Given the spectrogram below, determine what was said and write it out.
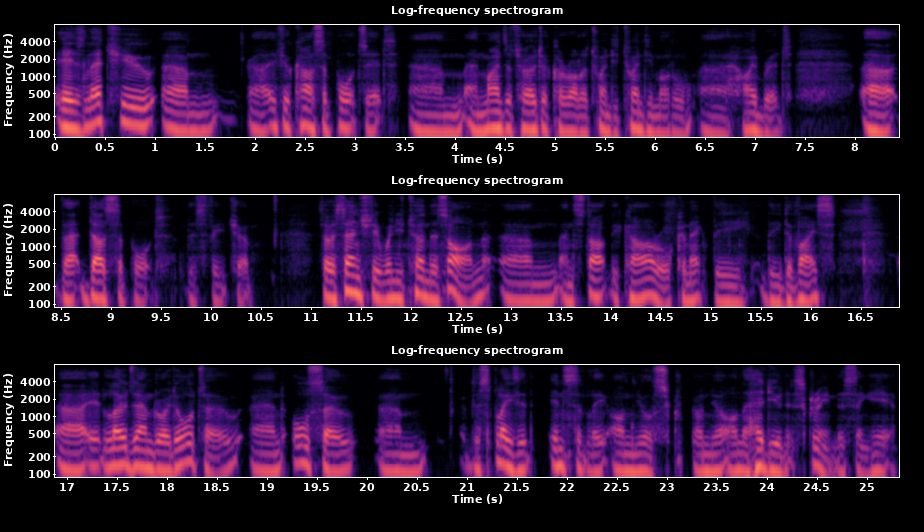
is let you, um, uh, if your car supports it, um, and mine's a Toyota Corolla 2020 model uh, hybrid, uh, that does support this feature. So essentially, when you turn this on um, and start the car or connect the, the device, uh, it loads Android Auto and also um, displays it instantly on your on your on the head unit screen. This thing here.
